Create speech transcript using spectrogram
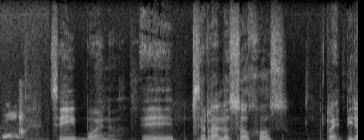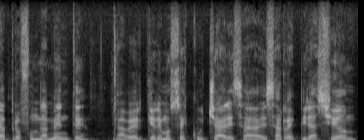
Sí. Sí, bueno. Eh, cerrá los ojos, respirá profundamente. A ver, queremos escuchar esa, esa respiración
